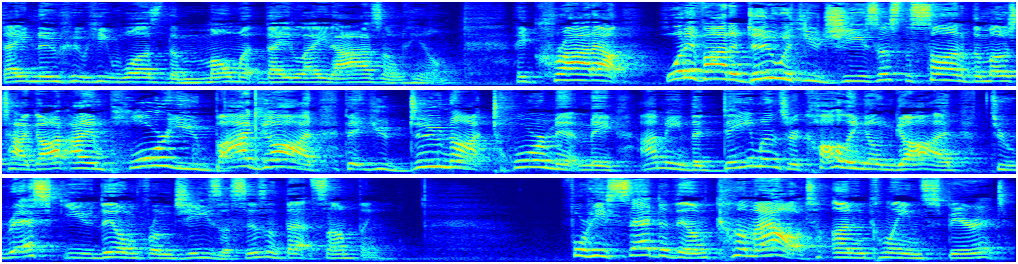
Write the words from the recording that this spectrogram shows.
They knew who he was the moment they laid eyes on him. He cried out, What have I to do with you, Jesus, the Son of the Most High God? I implore you, by God, that you do not torment me. I mean, the demons are calling on God to rescue them from Jesus. Isn't that something? For he said to them, Come out, unclean spirit.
